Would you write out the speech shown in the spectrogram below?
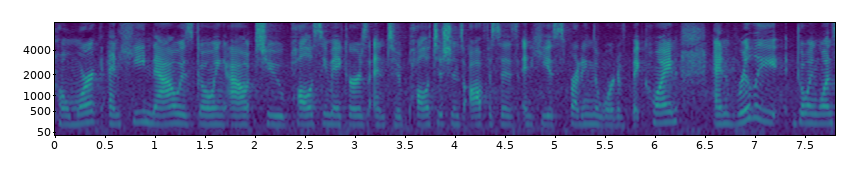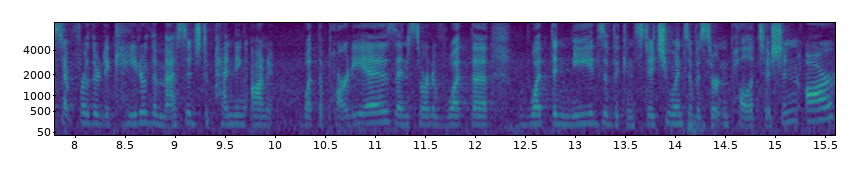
homework, and he now is going out to policymakers and to politicians' offices, and he is spreading the word of Bitcoin and really going one step further to cater the message depending on what the party is and sort of what the what the needs of the constituents of a certain politician are,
